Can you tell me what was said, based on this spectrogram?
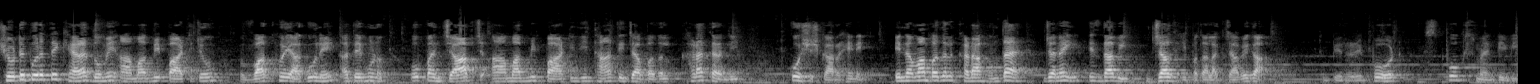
ਛੋਟੇਪੁਰ ਅਤੇ ਖਹਿਰਾ ਦੋਵੇਂ ਆਮ ਆਦਮੀ ਪਾਰਟੀ ਤੋਂ ਵੱਖ ਹੋਏ ਆਗੂ ਨੇ ਅਤੇ ਹੁਣ ਉਹ ਪੰਜਾਬ 'ਚ ਆਮ ਆਦਮੀ ਪਾਰਟੀ ਦੀ ਥਾਂ ਤੀਜਾ ਬਦਲ ਖੜਾ ਕਰਨ ਦੀ ਕੋਸ਼ਿਸ਼ ਕਰ ਰਹੇ ਨੇ। ਇਹ ਨਵਾਂ ਬਦਲ ਖੜਾ ਹੁੰਦਾ ਹੈ ਜਾਂ ਨਹੀਂ, ਇਸ ਦਾ ਵੀ ਜਲਦ ਹੀ ਪਤਾ ਲੱਗ ਜਾਵੇਗਾ। Bureau report, spokesman TV.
